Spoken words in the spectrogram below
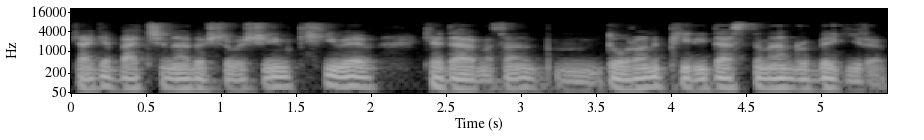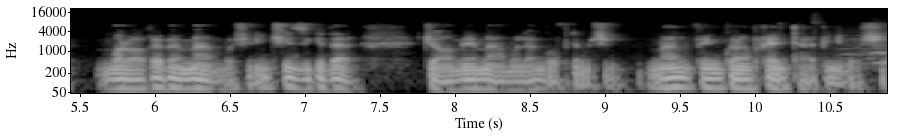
که اگه بچه نداشته باشیم کیوه که در مثلا دوران پیری دست من رو بگیره مراقب من باشه. این چیزی که در جامعه معمولا گفته میشه. من فکر کنم خیلی طبیعی باشه.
